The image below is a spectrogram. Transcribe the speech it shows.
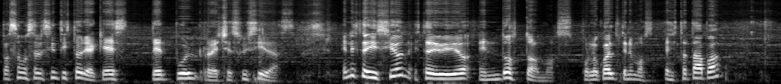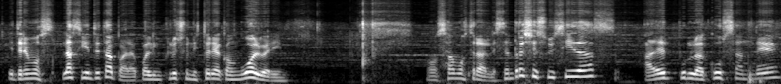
pasamos a la siguiente historia, que es Deadpool Reyes Suicidas. En esta edición está dividido en dos tomos, por lo cual tenemos esta etapa y tenemos la siguiente etapa, la cual incluye una historia con Wolverine. Vamos a mostrarles. En Reyes Suicidas, a Deadpool lo acusan de...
